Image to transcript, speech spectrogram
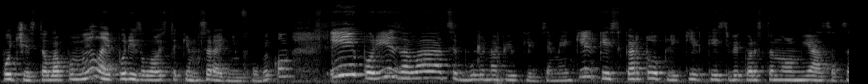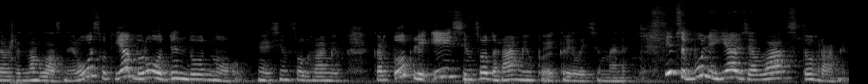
почистила, помила і порізала ось таким середнім кубиком. І порізала цибулю напівкільцями. Кількість картоплі, кількість використаного м'яса це вже на власний розсуд. Я беру один до одного. Е, 700 грамів картоплі і 700 грамів е, крилиць у мене. І цибулі я взяла 100 грамів.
